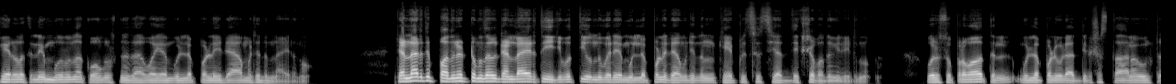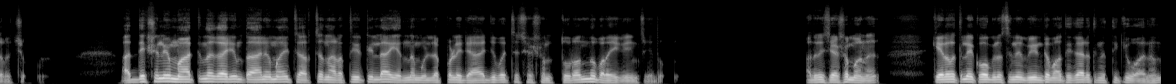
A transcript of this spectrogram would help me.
കേരളത്തിലെ മുതിർന്ന കോൺഗ്രസ് നേതാവായ മുല്ലപ്പള്ളി രാമചന്ദ്രനായിരുന്നു രണ്ടായിരത്തി പതിനെട്ട് മുതൽ രണ്ടായിരത്തി ഇരുപത്തിയൊന്ന് വരെ Mullappally Ramachandran K P C C അധ്യക്ഷ പദവിയിലിരുന്നു. ഒരു സുപ്രഭാതത്തിൽ മുല്ലപ്പള്ളിയുടെ അധ്യക്ഷ സ്ഥാനവും തെറിച്ചു. അധ്യക്ഷനെ മാറ്റുന്ന കാര്യം താനുമായി ചർച്ച നടത്തിയിട്ടില്ല എന്ന് മുല്ലപ്പള്ളി രാജിവെച്ച ശേഷം തുറന്നു പറയുകയും ചെയ്തു. അതിനുശേഷമാണ് കേരളത്തിലെ കോൺഗ്രസിനെ വീണ്ടും അധികാരത്തിലെത്തിക്കുവാനും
